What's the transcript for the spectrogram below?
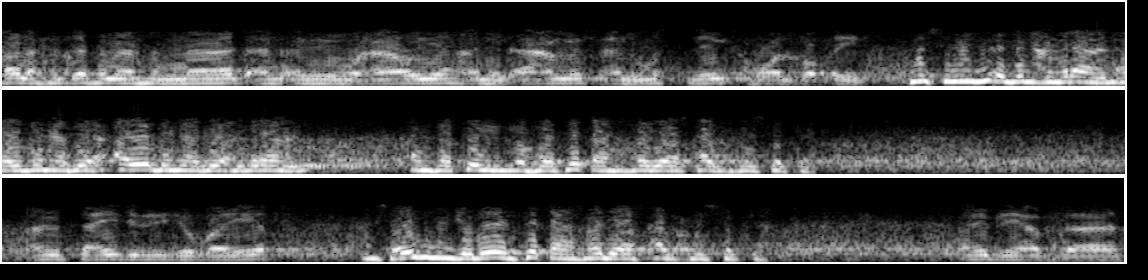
قال حدثنا هناد عن أبي معاوية عن الأعمش عن مسلم هو البطين. مسلم بن عمران أو ابن ابي أو ابن أبي عمران البطين وهو ثقة اخرج أصحابه في الستة. عن سعيد بن جبير. عن سعيد بن جبير ثقة اخرج أصحابه في الستة. عن ابن عباس.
